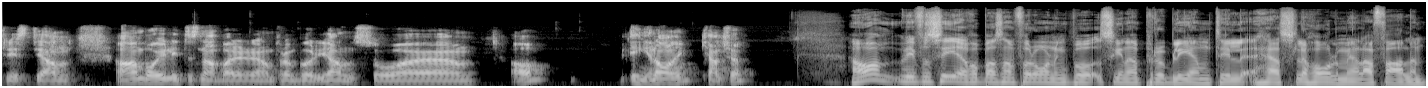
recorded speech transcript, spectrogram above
Christian, ja, han var ju lite snabbare redan från början så eh, ja, ingen aning, kanske. Ja, vi får se. Jag hoppas han får ordning på sina problem till Hässleholm i alla fall.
